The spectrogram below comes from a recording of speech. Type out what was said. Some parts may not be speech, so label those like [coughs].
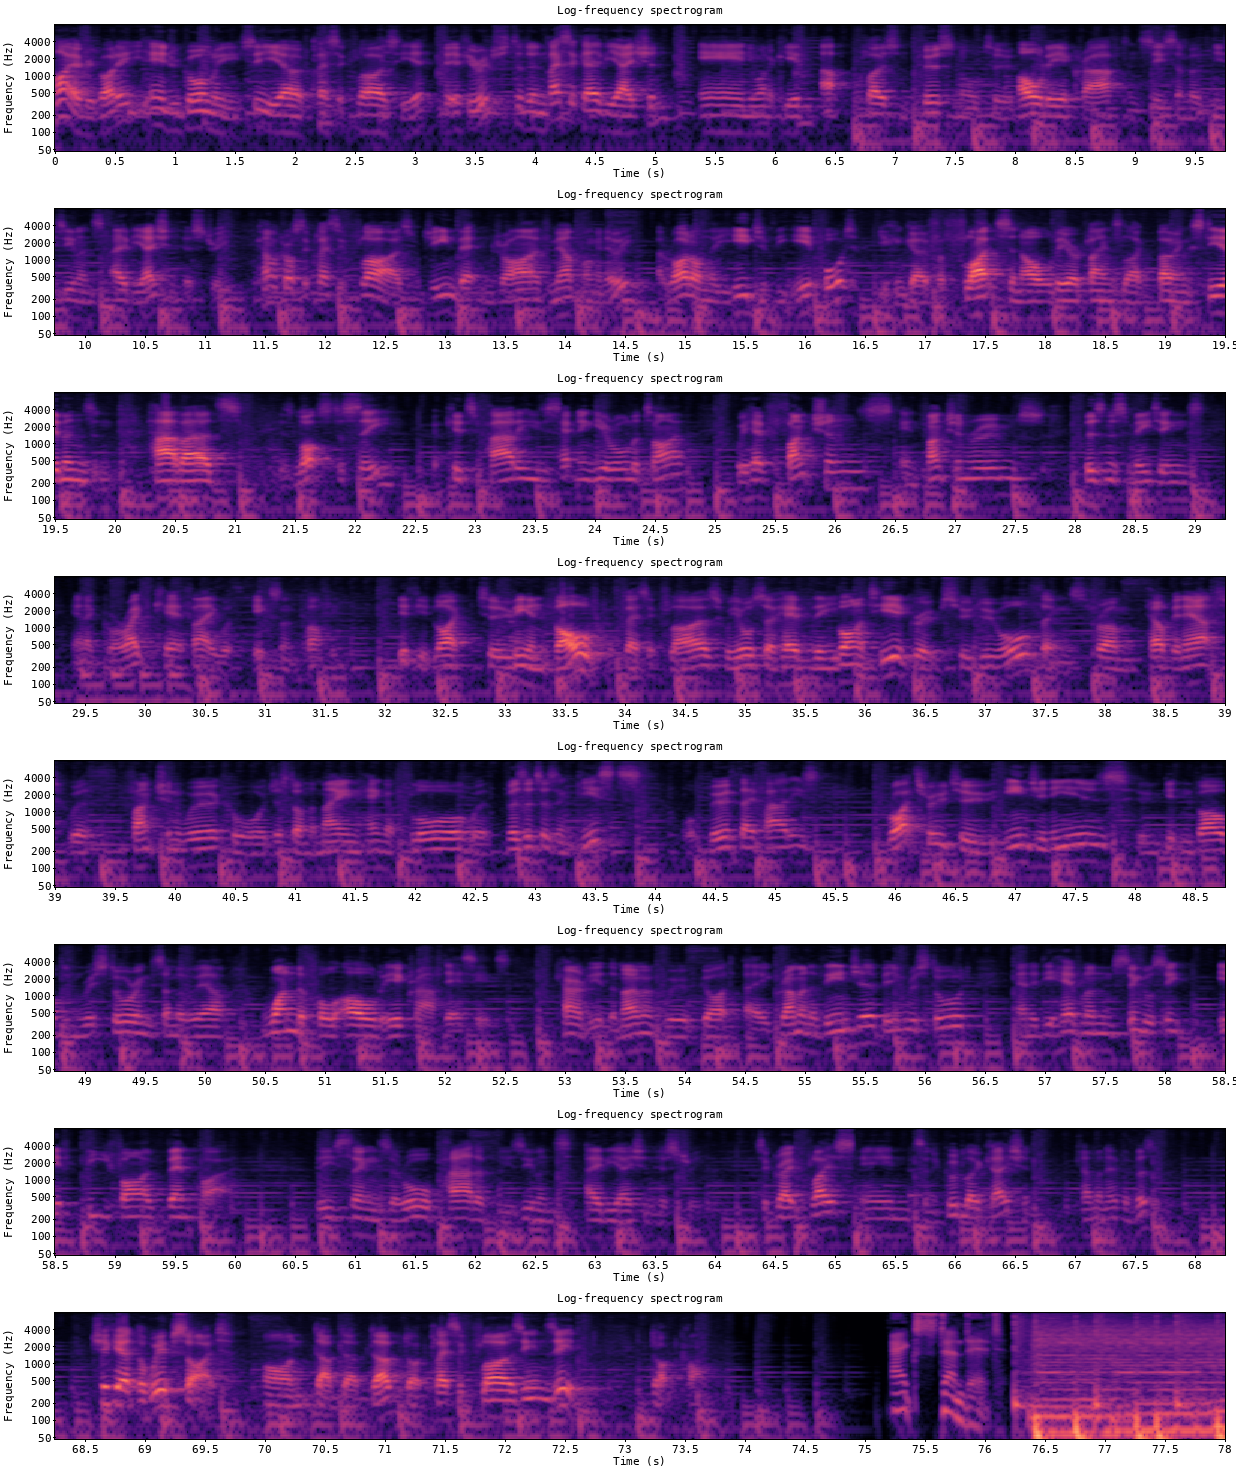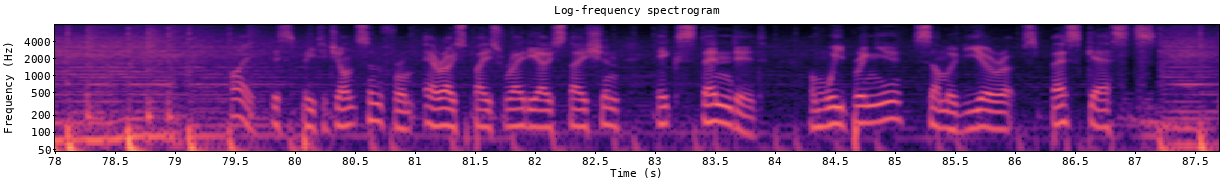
Hi everybody, Andrew Gormley, CEO of Classic Flyers here. If you're interested in classic aviation and you want to get up close and personal to old aircraft and see some of New Zealand's aviation history, come across the Classic Flyers, from Jean Batten Drive, Mount Maunganui, right on the edge of the airport. You can go for flights in old aeroplanes like Boeing Stearmans and Harvards. There's lots to see. Kids' parties happening here all the time. We have functions and function rooms, business meetings, and a great cafe with excellent coffee. If you'd like to be involved with Classic Flyers, we also have the volunteer groups who do all things from helping out with function work or just on the main hangar floor with visitors and guests or birthday parties, right through to engineers who get involved in restoring some of our wonderful old aircraft assets. Currently, at the moment, we've got a Grumman Avenger being restored and a de Havilland single seat FB5 Vampire. These things are all part of New Zealand's aviation history. It's a great place and it's in a good location. Come and have a visit. Check out the website on www.classicflyersnz.com. Extended. Hi, this is Peter Johnson from aerospace radio station Extended, and we bring you some of Europe's best guests.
